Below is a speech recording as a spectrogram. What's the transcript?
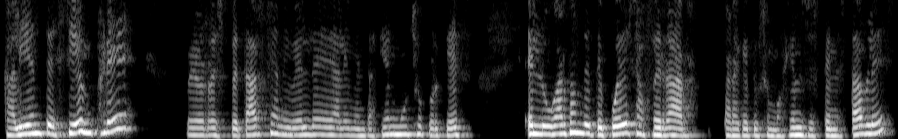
caliente siempre, pero respetarse a nivel de alimentación mucho porque es el lugar donde te puedes aferrar para que tus emociones estén estables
